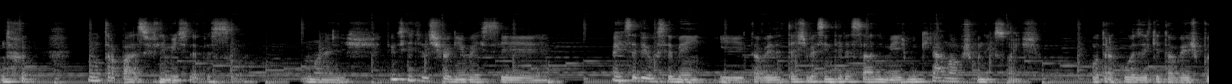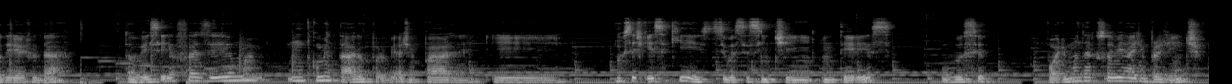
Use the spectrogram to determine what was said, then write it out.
não, ultrapasse os limites da pessoa. Mas tenho certeza que alguém vai ser. vai receber você bem e talvez até estivesse interessado mesmo em criar novas conexões. Outra coisa que talvez poderia ajudar, talvez seria fazer uma, um comentário o Viagem Para né? e não se esqueça que se você sentir interesse, você pode mandar sua viagem pra gente.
